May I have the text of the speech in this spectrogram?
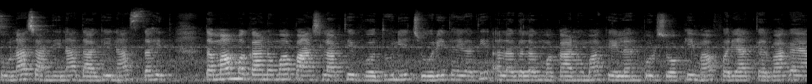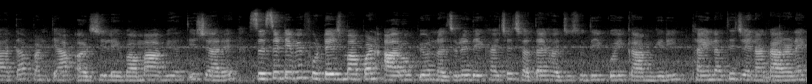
સોના ચાંદીના દાગીના સહિત તમામ મકાનોમાં પાંચ લાખથી વધુની ચોરી થઈ હતી. અલગ અલગ મકાનોમાં કેલનપુર ચોકીમાં ફરિયાદ કરવા ગયા હતા, પણ ત્યાં અરજી લેવામાં આવી હતી જ્યારે સીસીટીવી ફૂટેજમાં પણ આરોપીઓ નજરે દેખાય છે. છતાંય હજુ સુધી કોઈ કામગીરી થઈ નથી, જેના કારણે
